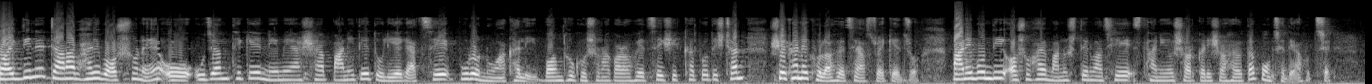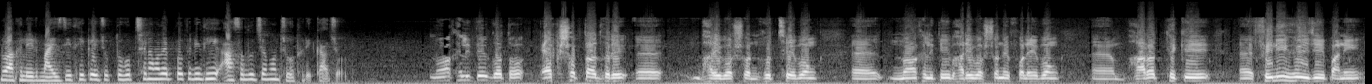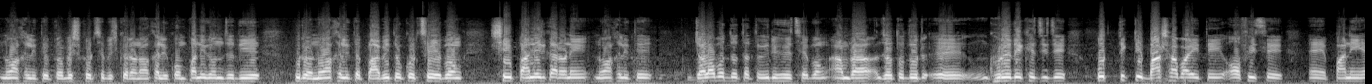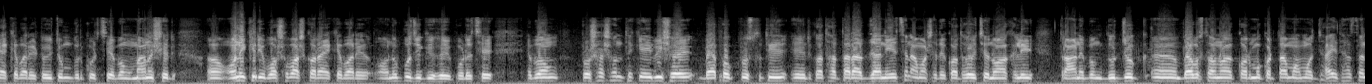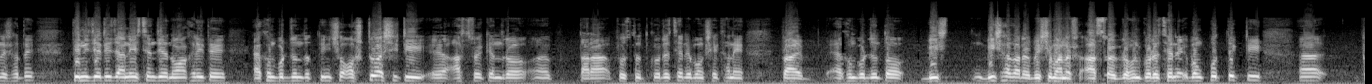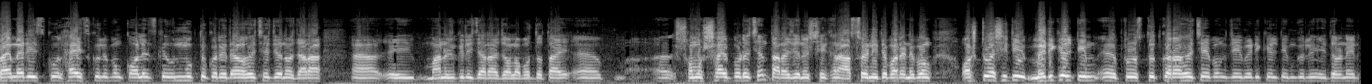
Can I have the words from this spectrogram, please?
কয়েকদিনের টানা ভারী বর্ষণে ও উজান থেকে নেমে আসা পানিতে তলিয়ে গেছে পুরো নোয়াখালী। বন্ধ ঘোষণা করা হয়েছে শিক্ষা প্রতিষ্ঠান, সেখানে খোলা হয়েছে আশ্রয় কেন্দ্র। পানিবন্দী অসহায় মানুষদের মাঝে স্থানীয় সরকারি সহায়তা পৌঁছে দেওয়া হচ্ছে। নোয়াখালীর মাইজদি থেকে যুক্ত হচ্ছেন আমাদের প্রতিনিধি আসাদুজ্জামান চৌধুরী কাজল। নোয়াখালীতে গত এক সপ্তাহ ধরে ভারী বর্ষণ হচ্ছে এবং নোয়াখালীতে ভারী বর্ষণের ফলে এবং ভারত থেকে ফেনি হয়ে যে পানি নোয়াখালীতে প্রবেশ করছে, বিশেষ করে নোয়াখালী কোম্পানিগঞ্জ দিয়ে পুরো নোয়াখালীতে প্লাবিত করছে এবং সেই পানির কারণে নোয়াখালীতে জলাবদ্ধতা তৈরি হয়েছে এবং আমরা যতদূর ঘুরে দেখেছি যে প্রত্যেকটি বাসা বাড়িতে অফিসে পানি একেবারে টইটুম্বুর করছে এবং মানুষের অনেকেরই বসবাস করা একেবারে অনুপযোগী হয়ে পড়েছে এবং প্রশাসন থেকে এই বিষয়ে ব্যাপক প্রস্তুতির কথা তারা জানিয়েছেন। আমার সাথে কথা হয়েছে নোয়াখালী ত্রাণ এবং দুর্যোগ ব্যবস্থাপনা কর্মকর্তা মোহাম্মদ জাহিদ হাসানের সাথে। তিনি যেটি জানিয়েছেন যে নোয়াখালীতে এখন পর্যন্ত তিনশো অষ্টআশিটি আশ্রয় কেন্দ্র তারা প্রস্তুত করেছেন এবং সেখানে প্রায় এখন পর্যন্ত বিশ বিশ হাজারের বেশি মানুষ আশ্রয় গ্রহণ করেছেন এবং প্রত্যেকটি প্রাইমারি স্কুল, হাই স্কুল এবং কলেজকে উন্মুক্ত করে দেওয়া হয়েছে যেন যারা এই মানুষগুলি যারা জলাবদ্ধতায় সমস্যায় পড়েছেন, তারা যেন সেখানে আশ্রয় নিতে পারেন এবং অষ্টআশিটি মেডিকেল টিম প্রস্তুত করা হয়েছে এবং যে মেডিকেল টিমগুলি এই ধরনের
